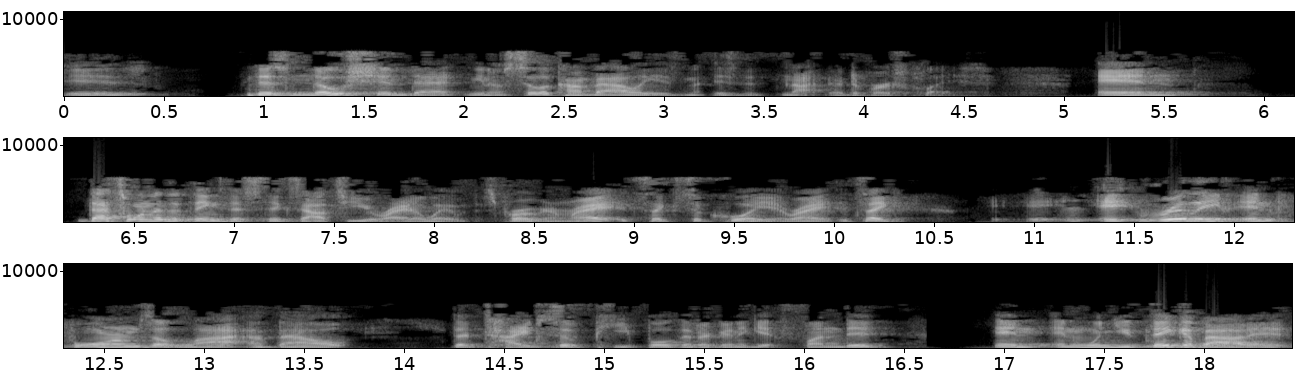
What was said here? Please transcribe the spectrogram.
is this notion that, you know, Silicon Valley is, is not a diverse place. And that's one of the things that sticks out to you right away with this program, right? It's like Sequoia, right? It's like, it, it really informs a lot about the types of people that are going to get funded. And, and when you think about it,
